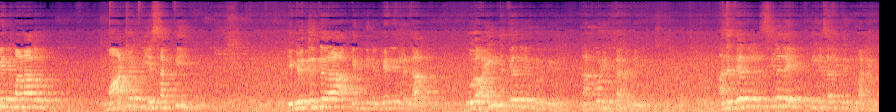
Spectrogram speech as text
வேண்டுமானாலும் மாற்றக்கூடிய சக்தி எங்களுக்கு இருக்கிறதா என்று நீங்கள் கேட்டீர்கள் என்றால் ஒரு ஐந்து தேர்தலை உங்களுக்கு நான் கோடிட்டு காட்ட முடியும். அந்த தேர்தலில் சிலதை நீங்கள் சந்தித்திருக்க மாட்டீர்கள்.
